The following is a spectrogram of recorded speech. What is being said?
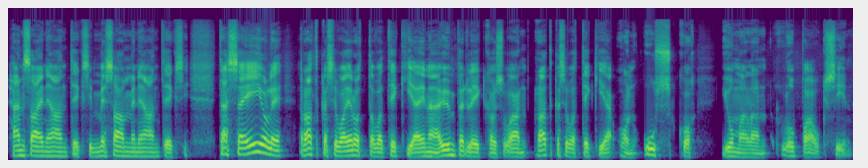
Hän sai ne anteeksi, me saamme ne anteeksi. Tässä ei ole ratkaiseva erottava tekijä enää ympärileikkaus, vaan ratkaiseva tekijä on usko Jumalan lupauksiin.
